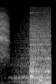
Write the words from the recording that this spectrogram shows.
Sports.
